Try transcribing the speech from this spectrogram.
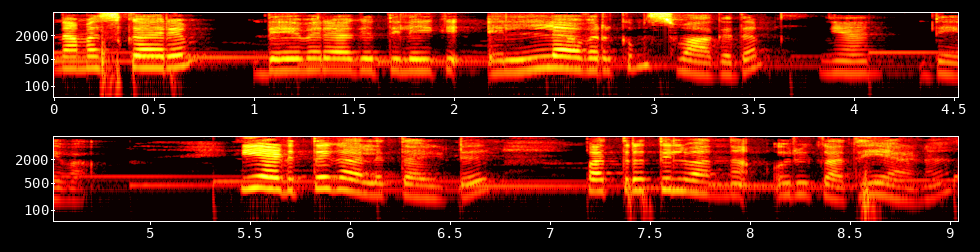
നമസ്കാരം. ദേവരാഗത്തിലേക്ക് എല്ലാവർക്കും സ്വാഗതം. ഞാൻ ദേവ. ഈ അടുത്ത കാലത്തായിട്ട് പത്രത്തിൽ വന്ന ഒരു കഥയാണ്.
